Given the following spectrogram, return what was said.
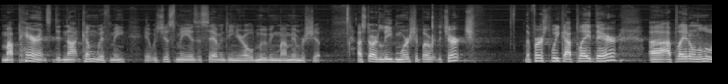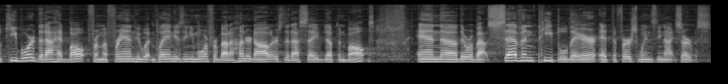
My parents did not come with me, it was just me as a 17 year old moving my membership. I started leading worship over at the church. The first week I played there, uh, I played on a little keyboard that I had bought from a friend who wasn't playing his anymore for about $100 that I saved up and bought. And uh, there were about seven people there at the first Wednesday night service.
